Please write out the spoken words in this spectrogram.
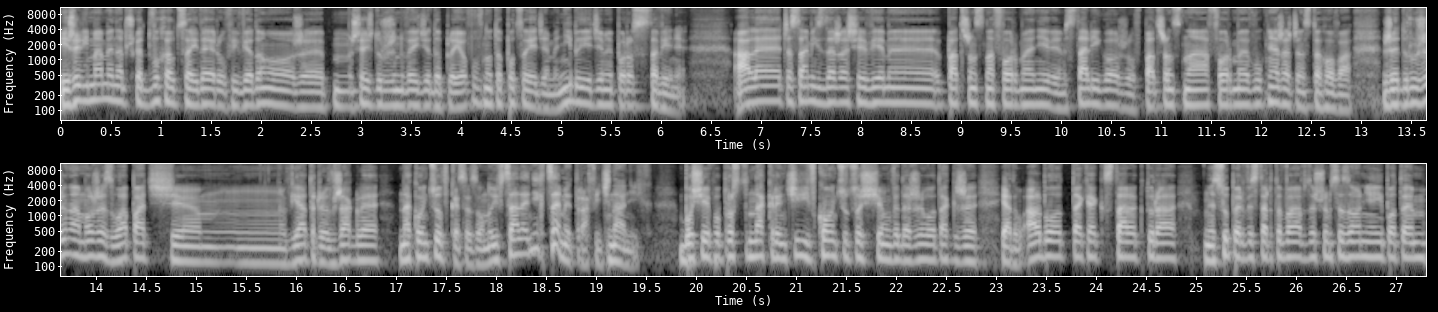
Jeżeli mamy na przykład dwóch outsiderów i wiadomo, że mm, sześć drużyn wejdzie do playoffów, no to po co jedziemy? Niby jedziemy po rozstawienie, ale czasami zdarza się, wiemy, patrząc na formę, nie wiem, Stali Gorzów, patrząc na formę Włókniarza Częstochowa, że drużyna może złapać wiatr w żagle na końcówkę sezonu i wcale nie chcemy trafić na nich, bo się po prostu nakręcili, w końcu coś się wydarzyło tak, że jadą. Albo tak jak Stal, która super wystartowała w zeszłym sezonie i potem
